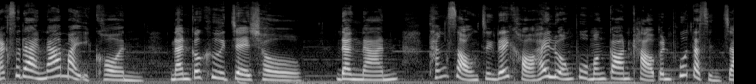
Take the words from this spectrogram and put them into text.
นักแสดงหน้าใหม่อีกคน นั่นก็คือเจโช ดังนั้นทั้งสองจึงได้ขอให้หลวงปู่มังกรขาวเป็นผู้ตัดสินใจ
